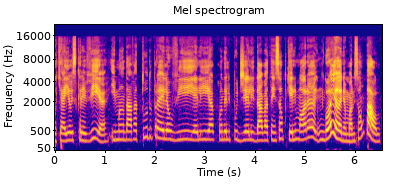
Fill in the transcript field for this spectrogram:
Porque aí eu escrevia e mandava tudo para ele ouvir. E ele ia, quando ele podia, ele dava atenção, porque ele mora em Goiânia, eu moro em São Paulo.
